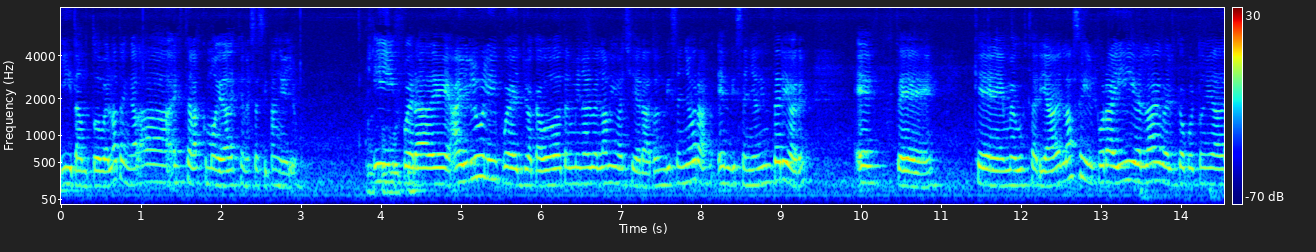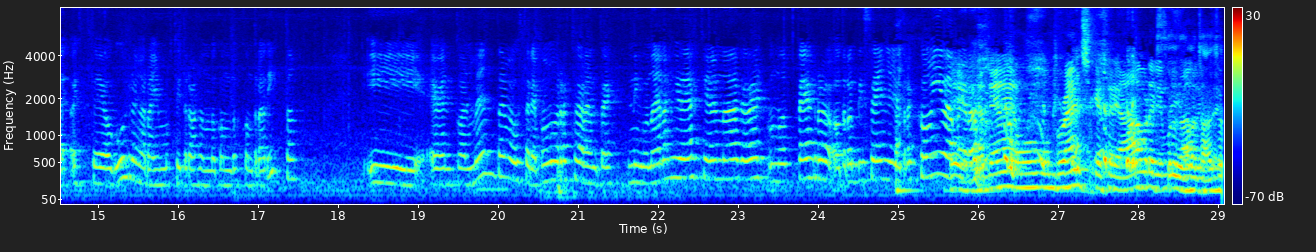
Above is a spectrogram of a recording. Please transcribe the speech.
y tanto, ¿verdad? Tenga la- este, las comodidades que necesitan ellos. Eso Y fuera de iLuli, pues yo acabo de terminar ¿verdad? mi bachillerato en diseño, en diseño de interiores. Este, que me gustaría ¿verdad? seguir por ahí, ¿verdad? Y ver qué oportunidades este, ocurren. Ahora mismo estoy trabajando con dos contratistas. Y eventualmente me gustaría poner un restaurante. Ninguna de las ideas tiene nada que ver. Unos perros, otros diseños y otras comidas, Sí, pero... ya tiene un, un branch que se abre bien Sí, brutal. Sí.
